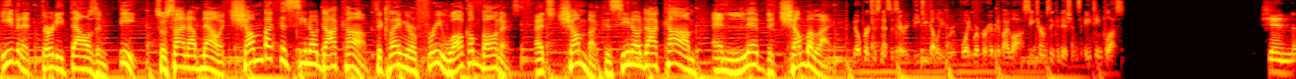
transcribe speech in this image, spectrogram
even at 30,000 feet. So sign up now at ChumbaCasino.com to claim your free welcome bonus. That's ChumbaCasino.com and live the Chumba life. No purchase necessary. VGW Group. Void were prohibited by law. See terms and conditions. 18 plus. Can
